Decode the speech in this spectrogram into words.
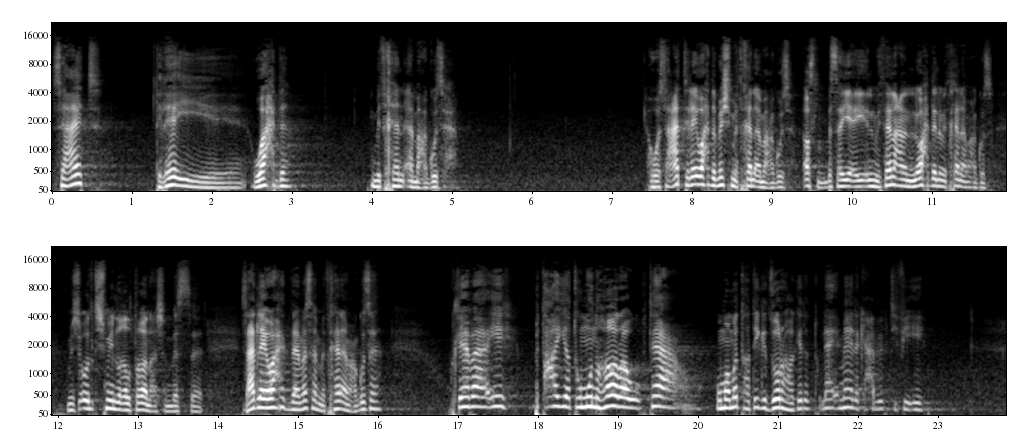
ساعات تلاقي واحدة متخانقة مع جوزها. هو ساعات تلاقي واحدة مش متخانقة مع جوزها أصلا بس هي المثال عن الواحدة اللي متخانقة مع جوزها. مش قلتش مين اللي غلطان عشان بس ساعات تلاقي واحد مثلا متخانقة مع جوزها وتلاقيها بقى إيه بتعيط ومنهارة وبتاع ومامتها تيجي تزورها كده تقول لها مالك يا حبيبتي في إيه؟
